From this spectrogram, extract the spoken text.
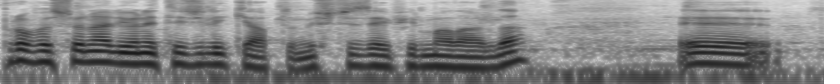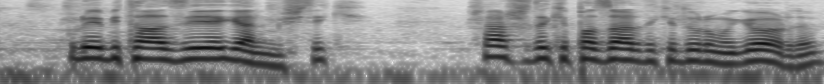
profesyonel yöneticilik yaptım üst düzey firmalarda. E, buraya bir taziyeye gelmiştik. Çarşıdaki pazardaki durumu gördüm.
